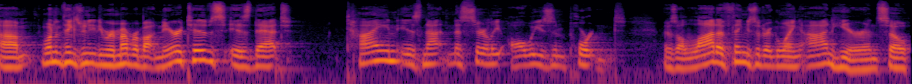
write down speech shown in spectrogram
Um, one of the things we need to remember about narratives is that time is not necessarily always important. There's a lot of things that are going on here, and so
